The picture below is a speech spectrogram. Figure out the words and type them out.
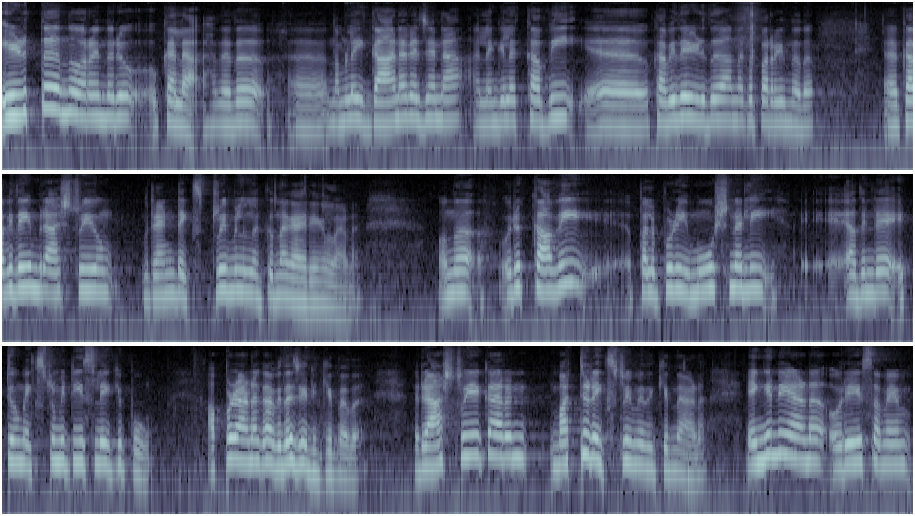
എഴുത്ത് എന്ന് പറയുന്നൊരു കല അതായത് നമ്മൾ ഈ ഗാനരചന അല്ലെങ്കിൽ കവി കവിത എഴുതുക എന്നൊക്കെ പറയുന്നത് കവിതയും രാഷ്ട്രീയവും രണ്ട് എക്സ്ട്രീമിൽ നിൽക്കുന്ന കാര്യങ്ങളാണ്. ഒന്ന് ഒരു കവി പലപ്പോഴും ഇമോഷണലി അതിന്റെ ഏറ്റവും എക്സ്ട്രീമിറ്റീസിലേക്ക് പോവും. അപ്പോഴാണ് കവിത ജനിക്കുന്നത്. രാഷ്ട്രീയക്കാരൻ മറ്റൊരു എക്സ്ട്രീമിൽ നിൽക്കുന്നതാണ്. എങ്ങനെയാണ് ഒരേ സമയം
